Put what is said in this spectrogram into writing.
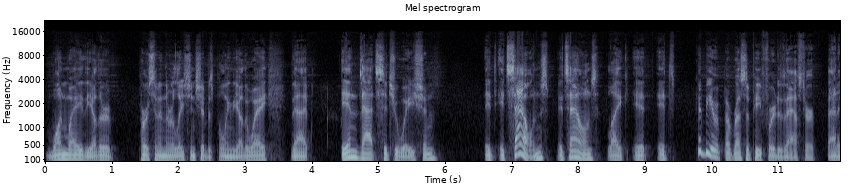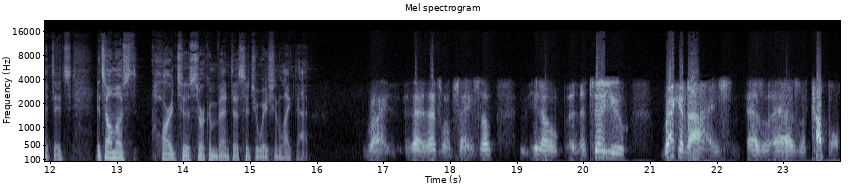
one way, the other person in the relationship is pulling the other way. That in that situation, it, it sounds it sounds like it it could be a, a recipe for a disaster. That it, it's it's almost hard to circumvent a situation like that. Right. That, that's what I'm saying. So, you know, until you recognize as as a couple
